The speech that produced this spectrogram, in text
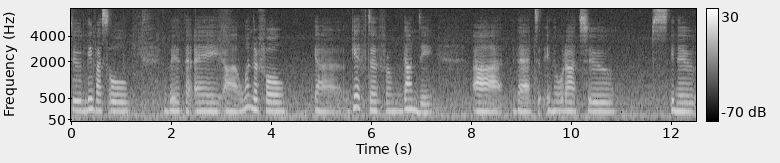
to leave us all with a uh, wonderful uh, gift from Gandhi uh, that in order to, you know,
